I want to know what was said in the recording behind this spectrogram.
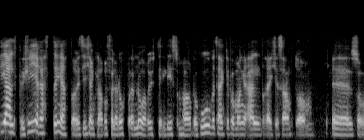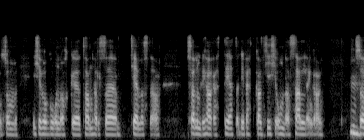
hjelper ikke å gi rettigheter hvis ikke en klarer å følge det opp og når ut til de som har behov. Jeg tenker på mange eldre ikke sant, og, eh, som, som, ikke får gode nok eh, tannhelsetjenester selv om de har rettigheter. De vet kanskje ikke om det selv engang. Mm. Så,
